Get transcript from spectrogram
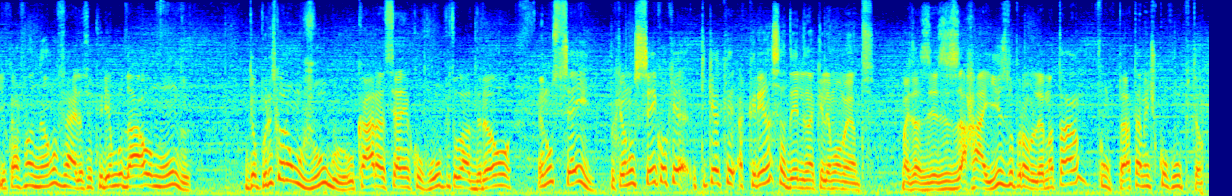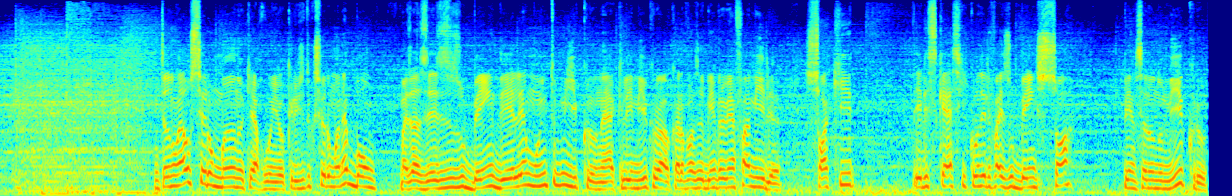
E o cara fala, não, velho, eu só queria mudar o mundo. Então por isso que eu não julgo o cara se ele é corrupto, ladrão, eu não sei, porque eu não sei qual que é, que é a crença dele naquele momento. Mas às vezes a raiz do problema está completamente corrupta. Então não é o ser humano que é ruim, eu acredito que o ser humano é bom, mas às vezes o bem dele é muito micro, né? Aquele micro, ah, eu quero fazer bem para minha família. Só que ele esquece que quando ele faz o bem só pensando no micro,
